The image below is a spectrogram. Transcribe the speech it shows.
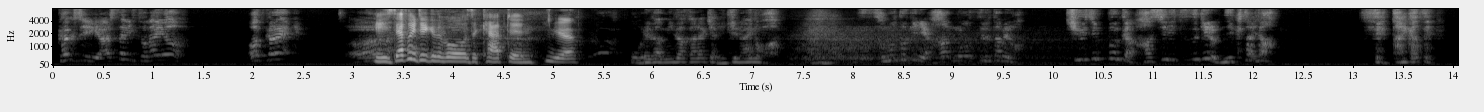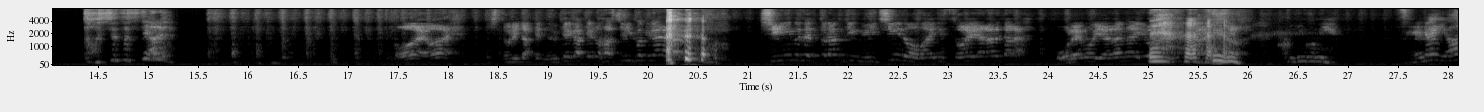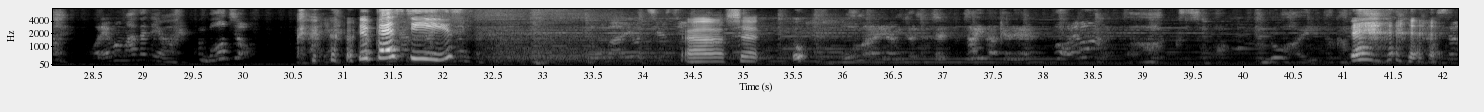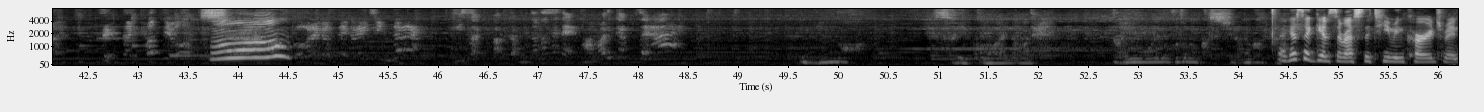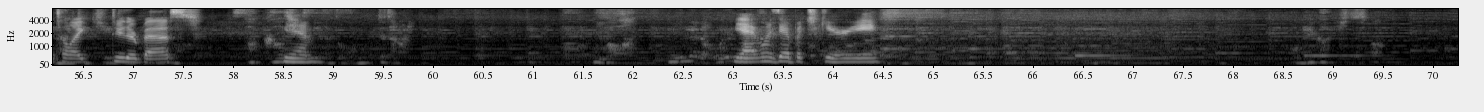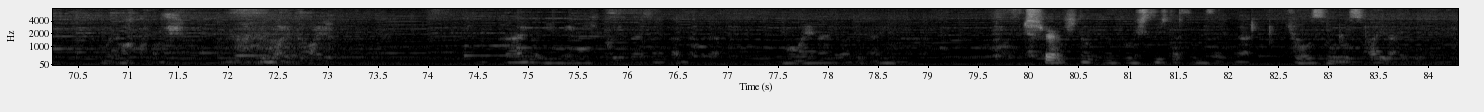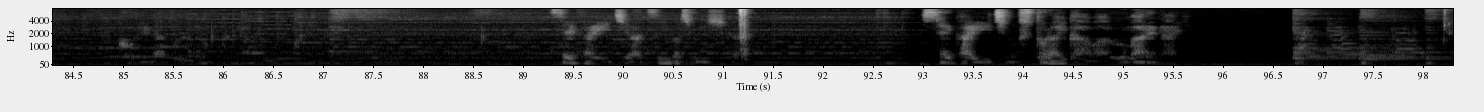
各自明日に備えようお疲れ He's definitely taking the role as a captain. Yeah. 俺が磨かなきゃいけないのは、その時に反応するための90分間走り続ける肉体だ。絶対勝つ。突出してやる。おいおい一人だけ抜け駆けの走り込みがチーム Z ランキング1位のお前にそれやられたら俺もやらないよ。国 神ずるいよ。俺も混ぜてよ。もちろん。They're besties. Oh shit. お前なんか絶対負けねえ俺もあくそ風呂入りたかった明日絶対勝つよ Aww. 俺が世界一になるいざばっか目立たせてあまりかっぜみんなついこの間まで誰も俺のことなんか知らなかった I guess that gives the rest of the team encouragement to like do their best. サッカー Yeah. 人生だと思ってたのに今はみんなが俺の Yeah, everyone's there but Chikiri. だ世界一熱い場所にしか世界一のストライカーは生まれない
